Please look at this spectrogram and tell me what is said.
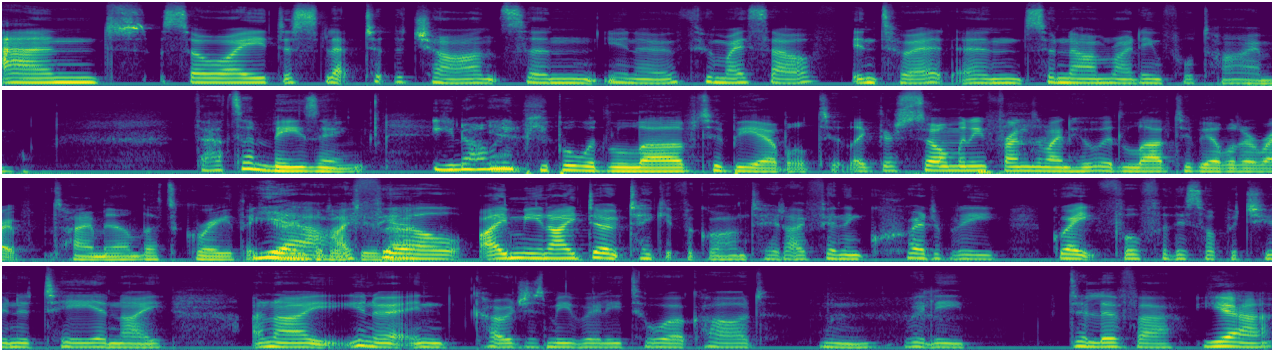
And so I just leapt at the chance and, you know, threw myself into it. And so now I'm writing full time. That's amazing. You know how many people would love to be able to like there's so many friends of mine who would love to be able to write full time and that's great that you're yeah, able to I feel. I mean, I don't take it for granted. I feel incredibly grateful for this opportunity, and I, and I, you know, it encourages me really to work hard and really deliver. Yeah.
